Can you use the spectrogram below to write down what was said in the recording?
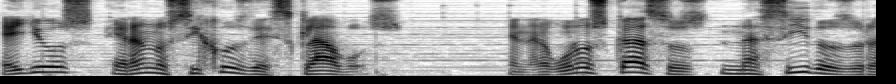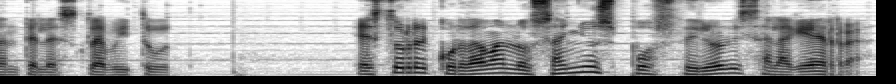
Ellos eran los hijos de esclavos, en algunos casos nacidos durante la esclavitud. Estos recordaban los años posteriores a la guerra,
